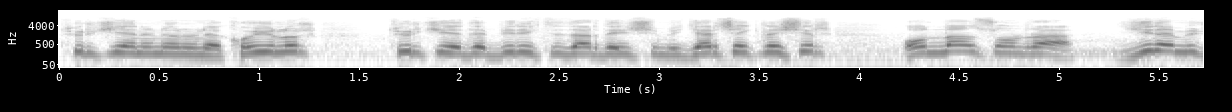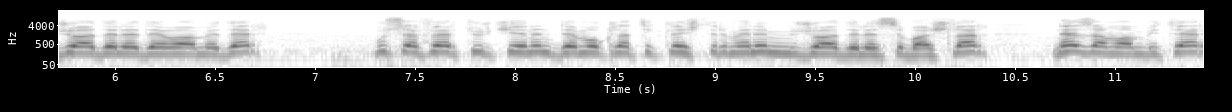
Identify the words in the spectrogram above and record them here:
Türkiye'nin önüne koyulur. Türkiye'de bir iktidar değişimi gerçekleşir. Ondan sonra yine mücadele devam eder. Bu sefer Türkiye'nin demokratikleştirmenin mücadelesi başlar. Ne zaman biter?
